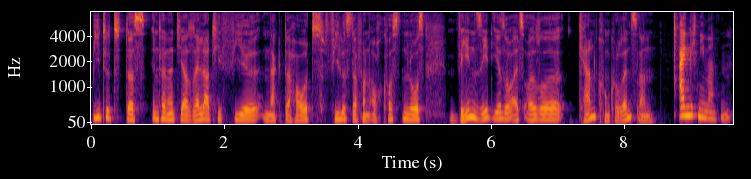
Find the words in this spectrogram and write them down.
bietet das Internet ja relativ viel nackte Haut, vieles davon auch kostenlos. Wen seht ihr so als eure Kernkonkurrenz an? Eigentlich niemanden.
